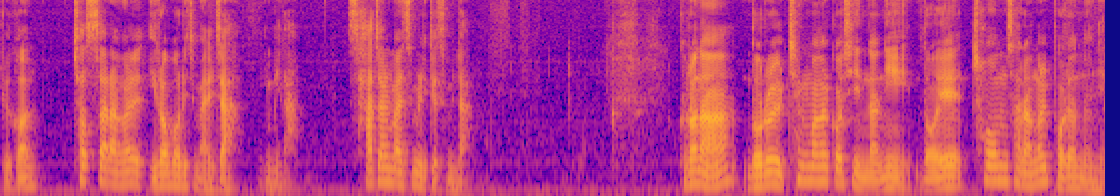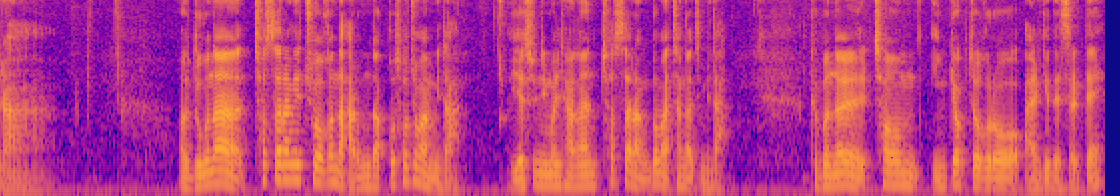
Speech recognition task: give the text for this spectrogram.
그건 첫사랑을 잃어버리지 말자입니다. 4절 말씀을 읽겠습니다. 그러나 너를 책망할 것이 있나니 너의 처음 사랑을 버렸느니라. 어, 누구나 첫사랑의 추억은 아름답고 소중합니다. 예수님을 향한 첫사랑도 마찬가지입니다. 그분을 처음 인격적으로 알게 됐을 때,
